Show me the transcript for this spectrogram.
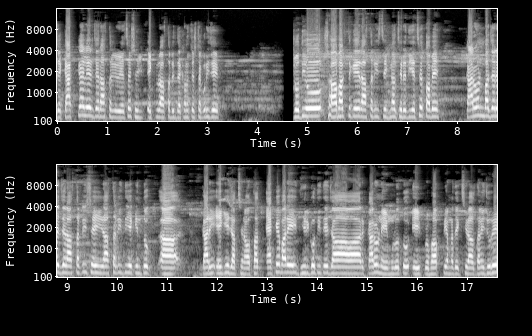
যে কাকরাইলের যে রাস্তাটি রয়েছে, সেই একটু রাস্তাটি দেখানোর চেষ্টা করি যে যদিও শাহবাগ থেকে রাস্তাটি সিগন্যাল ছেড়ে দিয়েছে, তবে কারণ বাজারে যে রাস্তাটি, সেই রাস্তাটি দিয়ে কিন্তু গাড়ি এগিয়ে যাচ্ছে না। অর্থাৎ একেবারেই ধীর গতিতে যাওয়ার কারণে মূলত এই প্রভাবটি আমরা দেখছি রাজধানী জুড়ে।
